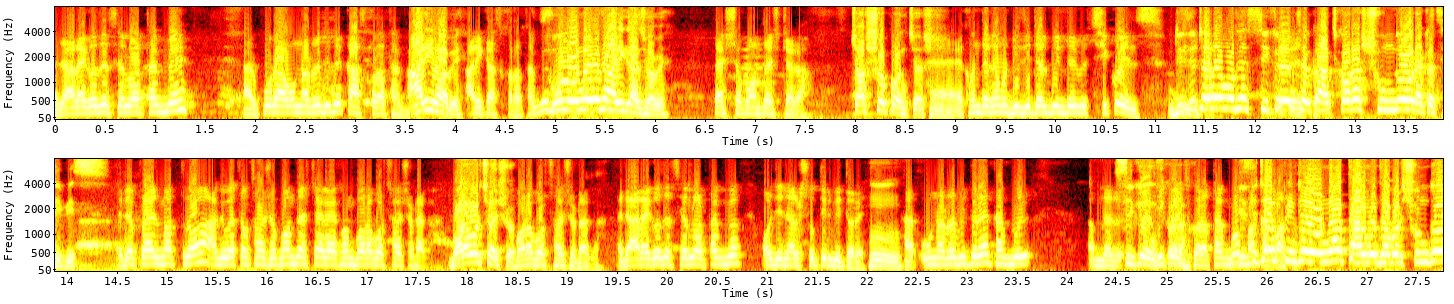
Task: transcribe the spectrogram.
এই যে আড়াই গজের সেলোয়ার থাকবে আর পুরা উন্নারের ভিতরে কাজ করা থাকবে। আরি হবে। আরি কাজ করা থাকবে। ফুল ওড়নার মধ্যে আরি কাজ হবে? চারশো পঞ্চাশ টাকা। চারশো পঞ্চাশ? হ্যাঁ এখন দেখাবো ডিজিটাল প্রিন্টের সিকোয়েন্স ডিজিটালের মধ্যে সিকোয়েন্সের কাজ করা সুন্দর একটা থ্রি পিস এটা প্রাইস মাত্র আগে বেতন ছয়শো পঞ্চাশ টাকা এখন বরাবর ছয়শো টাকা। বরাবর ছয়শো? বরাবর ছয়শো টাকা। এটা আড়াই গজের সেলোয়ার থাকবে অরিজিনাল সুতির ভিতরে। আর উনারের ভিতরে থাকবে আপনার সিকোয়েন্স করা। থাকবে ডিজিটাল প্রিন্টের ওড়না তার মধ্যে আবার সুন্দর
